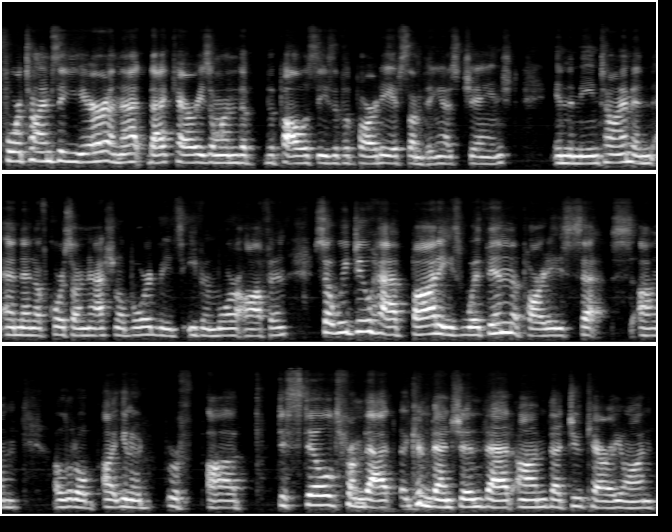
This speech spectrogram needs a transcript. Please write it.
four times a year, and that that carries on the, the policies of the party if something has changed in the meantime. And, and then, of course, our national board meets even more often. So we do have bodies within the parties set um, a little, uh, you know, uh, distilled from that convention that um, that do carry on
